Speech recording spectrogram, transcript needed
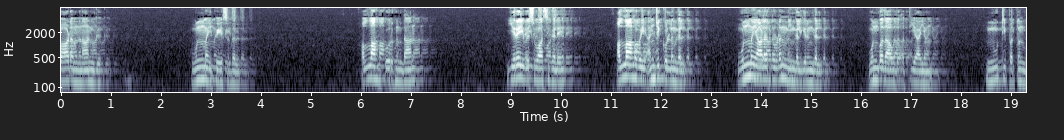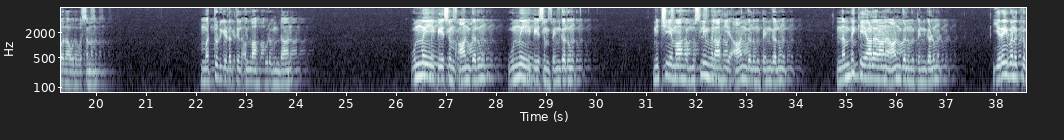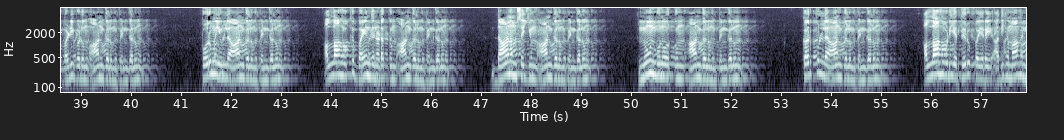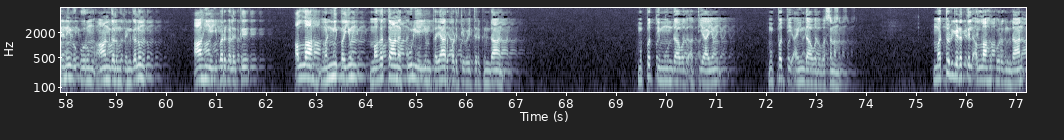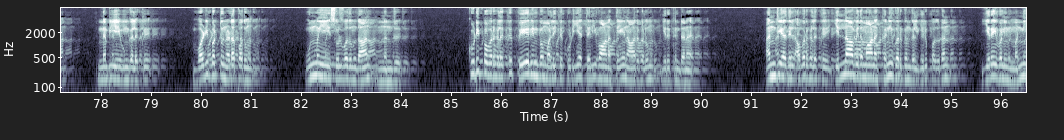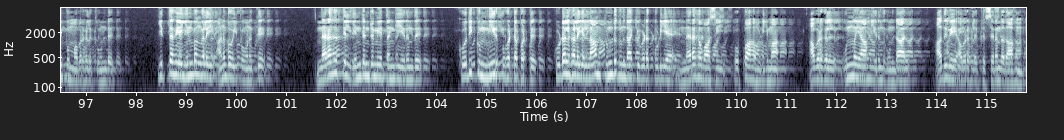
பாடம் நான்கு. உண்மை பேசுதல். அல்லாஹ் கூறுகின்றான் இறை விசுவாசிகளே அல்லாஹுவை அஞ்சிக் கொள்ளுங்கள். உண்மையாளர்களுடன் நீங்கள் இருங்கள். ஒன்பதாவது அத்தியாயம் நூற்றி பத்தொன்பதாவது வசனம். மற்றொரு இடத்தில் அல்லாஹ் கூறுகின்றான் உண்மையை பேசும் ஆண்களும் உண்மையை பேசும் பெண்களும் நிச்சயமாக முஸ்லிம்களாகிய ஆண்களும் பெண்களும் நம்பிக்கையாளரான ஆண்களும் பெண்களும் இறைவனுக்கு வழிபடும் ஆண்களும் பெண்களும் பொறுமையுள்ள ஆண்களும் பெண்களும் அல்லாஹுக்கு பயந்து நடக்கும் ஆண்களும் பெண்களும் தானம் செய்யும் ஆண்களும் பெண்களும் நோன்பு நோக்கும் ஆண்களும் பெண்களும் கற்புள்ள ஆண்களும் பெண்களும் அல்லாஹுடைய திருப்பெயரை அதிகமாக நினைவு கூறும் ஆண்களும் பெண்களும் ஆகிய இவர்களுக்கு அல்லாஹ் மன்னிப்பையும் மகத்தான கூலியையும் தயார்படுத்தி வைத்திருக்கின்றான். முப்பத்தி மூன்றாவது அத்தியாயம் முப்பத்தி ஐந்தாவது வசனம். மற்றொரு இடத்தில் அல்லாஹ் கூறுகின்றான் நபியை உங்களுக்கு வழிபட்டு நடப்பதும் உண்மையை சொல்வதும் தான் நன்று. குடிப்பவர்களுக்கு பேரின்பம் அளிக்கக்கூடிய தெளிவான தேன் ஆறுகளும் இருக்கின்றன. அன்றி அதில் அவர்களுக்கு எல்லா விதமான கனி வர்க்கங்கள் இருப்பதுடன் இறைவனின் மன்னிப்பும் அவர்களுக்கு உண்டு. இத்தகைய இன்பங்களை அனுபவிப்பவனுக்கு நரகத்தில் என்றென்றுமே தங்கியிருந்து கொதிக்கும் நீர் புகட்டப்பட்டு குடல்களை எல்லாம் துண்டு துண்டாக்கிவிடக்கூடிய நரகவாசி ஒப்பாக முடியுமா? அவர்கள் உண்மையாக இருந்து கொண்டால் அதுவே அவர்களுக்கு சிறந்ததாகும்.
